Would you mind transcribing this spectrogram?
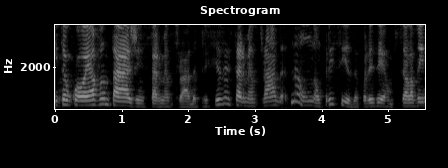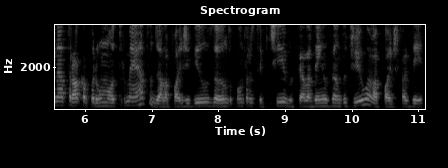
Então, qual é a vantagem estar menstruada? Precisa estar menstruada? Não, não precisa. Por exemplo, se ela vem na troca por um outro método, ela pode vir usando contraceptivo. Se ela vem usando DIU, ela pode fazer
